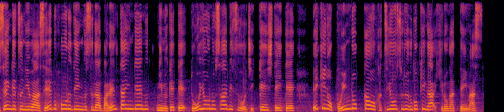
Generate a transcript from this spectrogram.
先月には西武ホールディングスがバレンタインデーに向けて同様のサービスを実験していて駅のコインロッカーを活用する動きが広がっています。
